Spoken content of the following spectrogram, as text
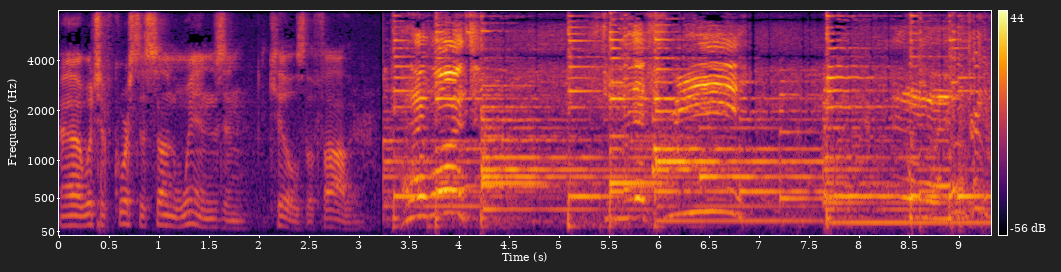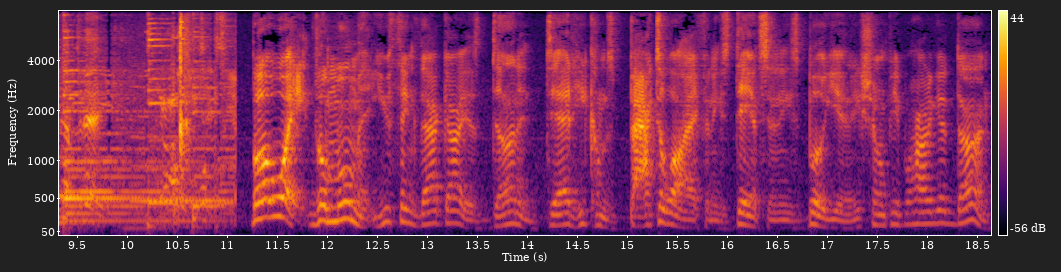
uh, which of course the son wins and kills the father. And I want to be free. But wait, the moment you think that guy is done and dead, he comes back to life and he's dancing and he's boogieing and he's showing people how to get it done.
